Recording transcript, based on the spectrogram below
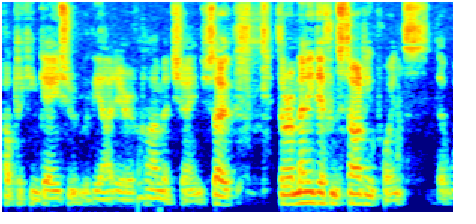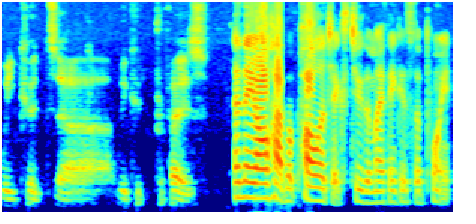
public engagement with the idea of climate change. So there are many different starting points that we could uh, we could propose, and they all have a politics to them. I think is the point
